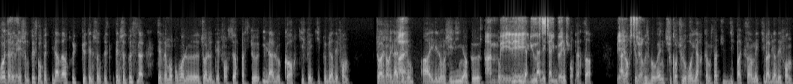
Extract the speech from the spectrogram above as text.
Ouais, t'avais ah, Tension Priest, mais en fait, il avait un truc que Tension Priest. Tension Priest, c'est vraiment pour moi le, tu vois, le défenseur parce qu'il a le corps qui fait qu'il peut bien défendre. Tu vois, genre, il a des longs bras, il est longiligne un peu. Ah, mais il, a, il, a, des qualités pour faire ça. Alors que Bruce Bowen, tu, quand tu le regardes comme ça, tu te dis pas que c'est un mec qui va bien défendre.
